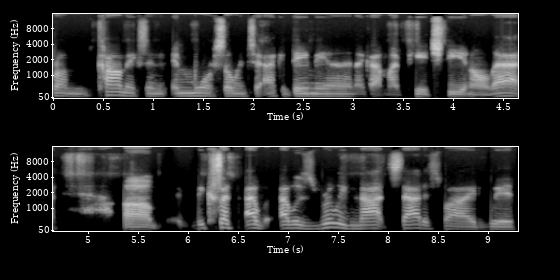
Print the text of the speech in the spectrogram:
from comics and, and more so into academia. And I got my PhD and all that um, because I, I, I was really not satisfied with,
